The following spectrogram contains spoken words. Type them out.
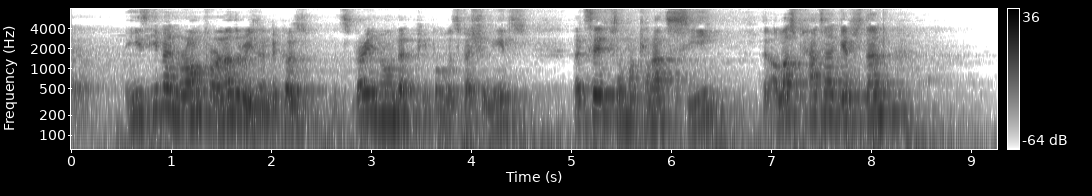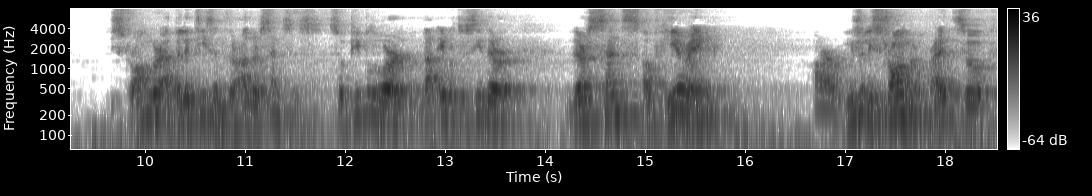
he's even wrong for another reason because it's very known that people with special needs, let's say if someone cannot see, then Allah subhanahu wa ta'ala gives them stronger abilities in their other senses. So people who are not able to see their their sense of hearing are usually stronger, right? So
